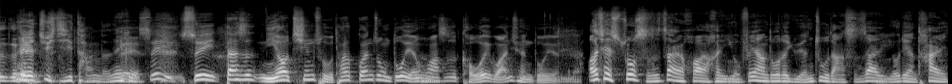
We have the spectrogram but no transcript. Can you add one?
那个剧集党的那，个。所以所以，但是你要清楚，它观众多元化是口味完全多元的。而且说实在话，很有非常多的原著党实在有点太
